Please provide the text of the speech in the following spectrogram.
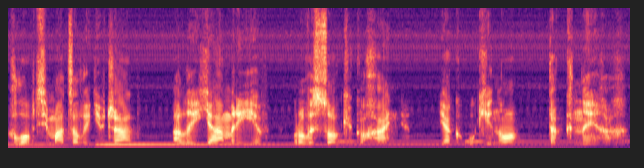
Хлопці мацали дівчат, але я мріяв про високе кохання, як у кіно та книгах.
